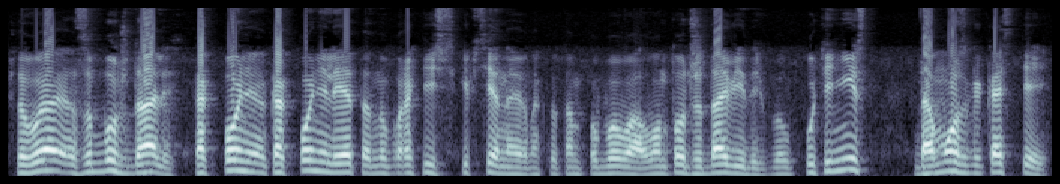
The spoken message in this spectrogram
что вы заблуждались. Как поняли, как поняли это, ну, практически все, наверное, кто там побывал. Вон тот же Давидыч был путинист до мозга костей.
